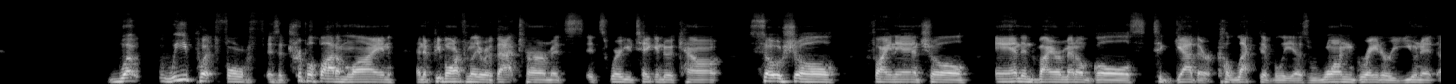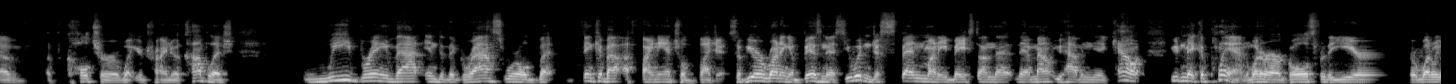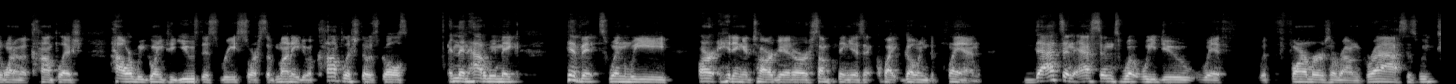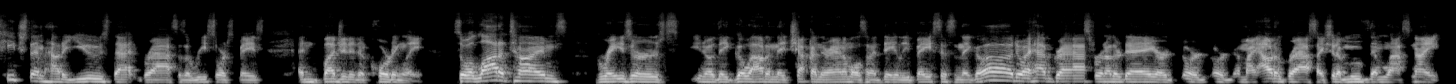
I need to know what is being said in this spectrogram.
What we put forth is a triple bottom line, and if people aren't familiar with that term, it's it's where you take into account social, financial, and environmental goals together collectively as one greater unit of of culture or what you're trying to accomplish we bring that into the grass world but think about a financial budget. So if you're running a business you wouldn't just spend money based on the, the amount you have in the account. You'd make a plan. What are our goals for the year? Or what do we want to accomplish? How are we going to use this resource of money to accomplish those goals? And then how do we make pivots when we aren't hitting a target or something isn't quite going to plan? That's in essence what we do with with farmers around grass is we teach them how to use that grass as a resource base and budget it accordingly. So a lot of times grazers, you know, they go out and they check on their animals on a daily basis and they go, "Oh, do I have grass for another day or or or am I out of grass? I should have moved them last night."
